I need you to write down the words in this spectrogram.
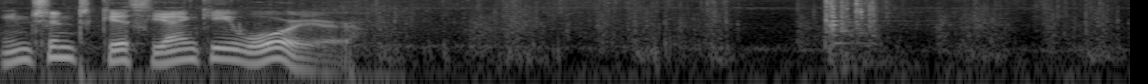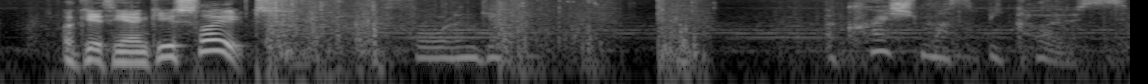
Ancient Githyanki warrior. A Githyanki slate. Fallen Gith. A creche must be close.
